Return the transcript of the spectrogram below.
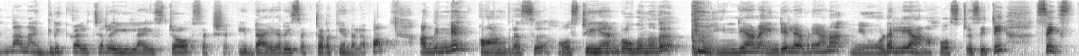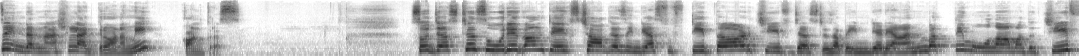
എന്താണ് അഗ്രികൾച്ചർ ഈ ലൈഫ് സ്റ്റോക്ക് സെക്ഷൻ ഈ ഡയറി സെക്ടർ ഒക്കെ ഉണ്ടല്ലോ. അപ്പം അതിന്റെ കോൺഗ്രസ് ഹോസ്റ്റ് ചെയ്യാൻ പോകുന്നത് ഇന്ത്യയാണ്. ഇന്ത്യയിൽ എവിടെയാണ്? ന്യൂഡൽഹിയാണ് host city sixth international agronomy congress so justice Suryakant takes charges India's fifty third chief justice അപ്പൊ ഇന്ത്യയുടെ അൻപത്തി മൂന്നാമത് ചീഫ്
